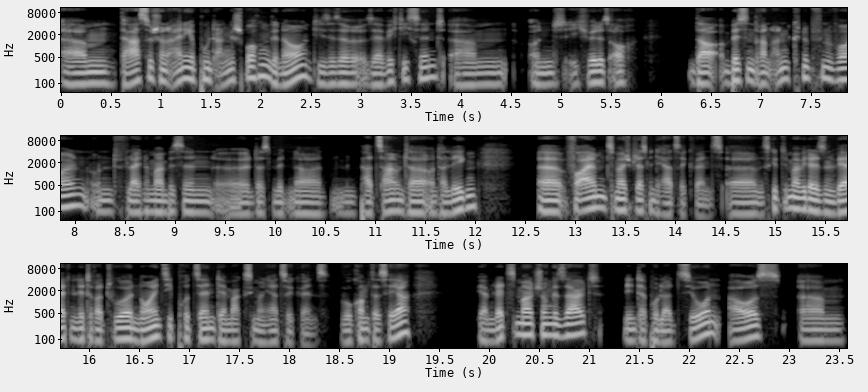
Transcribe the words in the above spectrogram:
ähm, da hast du schon einige Punkte angesprochen, genau, die sehr, sehr, sehr wichtig sind. Ähm, und ich würde jetzt auch da ein bisschen dran anknüpfen wollen und vielleicht nochmal ein bisschen äh, das mit, einer, mit ein paar Zahlen unter, unterlegen. Äh, vor allem zum Beispiel das mit der Herzfrequenz. Äh, es gibt immer wieder diesen Wert in Literatur, 90% der maximalen Herzfrequenz. Wo kommt das her? Wir haben letztes Mal schon gesagt, eine Interpolation aus ähm,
